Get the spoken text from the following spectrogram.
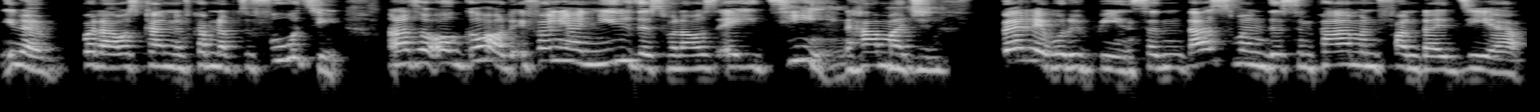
you know, but I was kind of coming up to 40. And I thought, oh God, if only I knew this when I was 18, how much mm-hmm. better it would have been. So that's when this empowerment fund idea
